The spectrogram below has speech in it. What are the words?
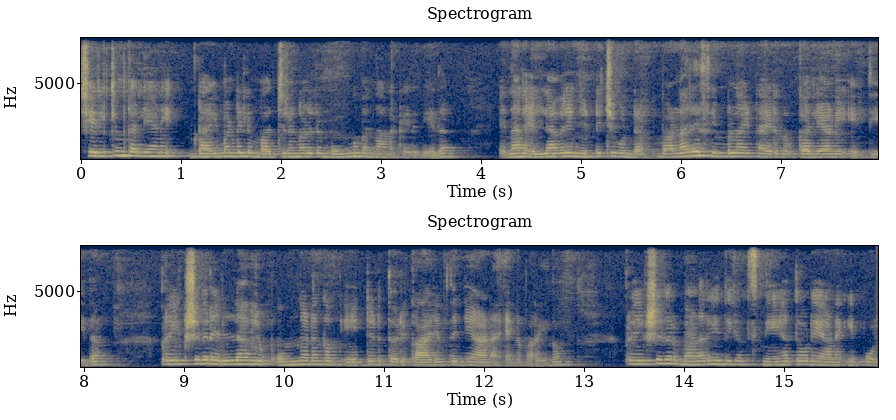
ശരിക്കും കല്യാണി ഡയമണ്ടിലും വജ്രങ്ങളിലും മുങ്ങുമെന്നാണ് കരുതിയത്. എന്നാൽ എല്ലാവരെയും ഞെട്ടിച്ചുകൊണ്ട് വളരെ സിമ്പിളായിട്ടായിരുന്നു കല്യാണി എത്തിയത്. പ്രേക്ഷകരെല്ലാവരും ഒന്നടങ്കം ഏറ്റെടുത്ത ഒരു കാര്യം തന്നെയാണ് എന്ന് പറയുന്നു. പ്രേക്ഷകർ വളരെയധികം സ്നേഹത്തോടെയാണ് ഇപ്പോൾ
